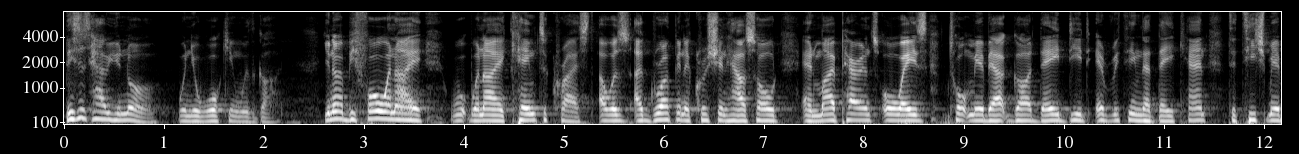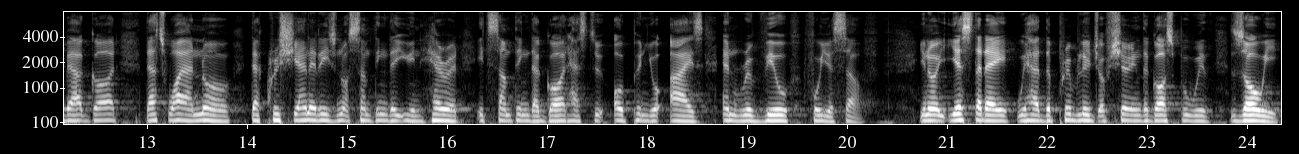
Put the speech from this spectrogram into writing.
This is how you know when you're walking with God. You know, before when I when I came to Christ, I was I grew up in a Christian household, and my parents always taught me about God. They did everything that they can to teach me about God. That's why I know that Christianity is not something that you inherit. It's something that God has to open your eyes and reveal for yourself. You know, yesterday we had the privilege of sharing the gospel with Zoe,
